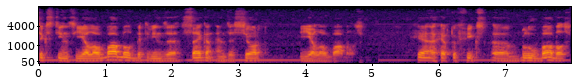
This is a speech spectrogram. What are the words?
16th yellow bubble between the second and the third yellow bubbles. Here I have to fix uh, blue bubbles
